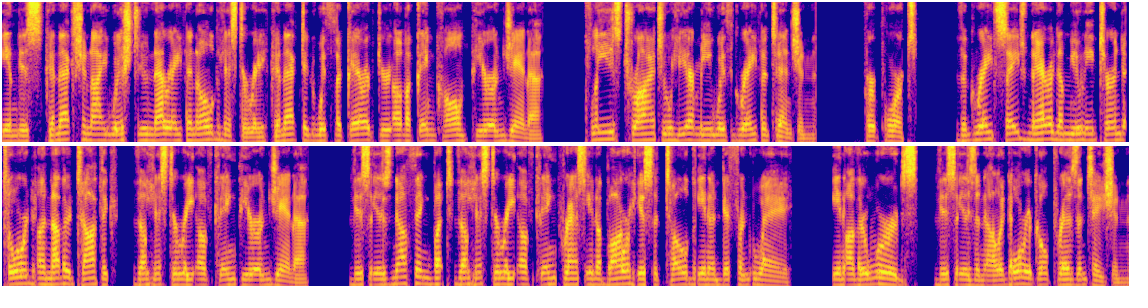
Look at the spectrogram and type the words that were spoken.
in this connection, I wish to narrate an old history connected with the character of a king called Puranjana. Please try to hear me with great attention. Purport The great sage Narada Muni turned toward another topic, the history of King Puranjana. This is nothing but the history of King Pracinabarhisat told in a different way. In other words, this is an allegorical presentation.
